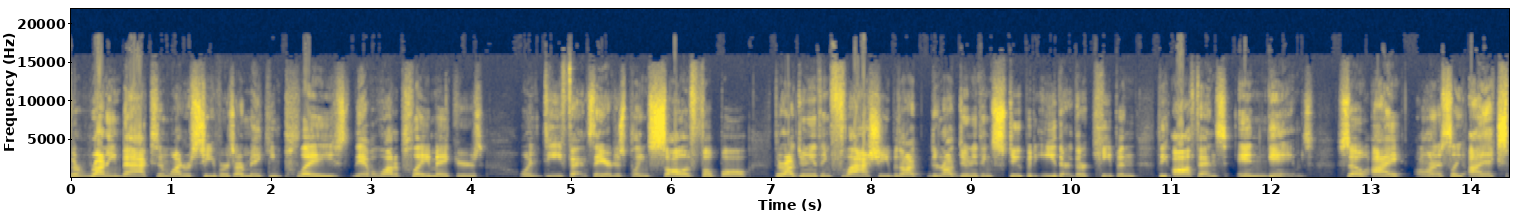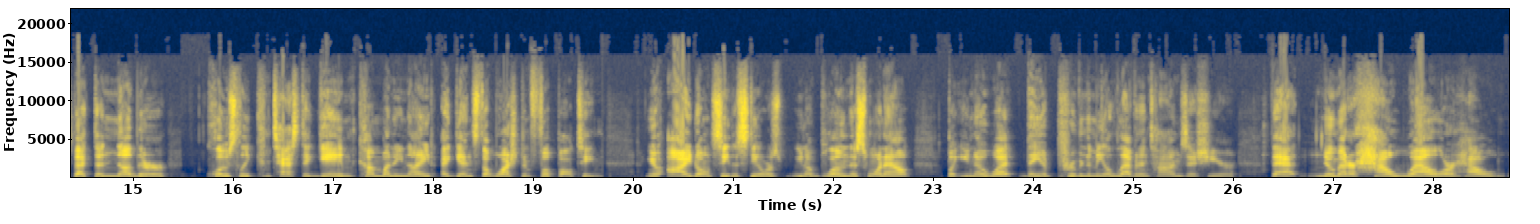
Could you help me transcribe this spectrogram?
The running backs and wide receivers are making plays. They have a lot of playmakers on defense. They are just playing solid football. They're not doing anything flashy, but not, they're not doing anything stupid either. They're keeping the offense in games. So I honestly, I expect another closely contested game come Monday night against the Washington football team. You know, I don't see the Steelers, you know, blown this one out, but you know what? They have proven to me 11 times this year that no matter how well or how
